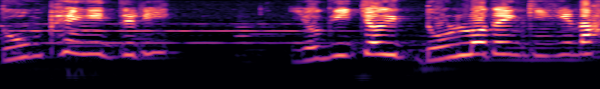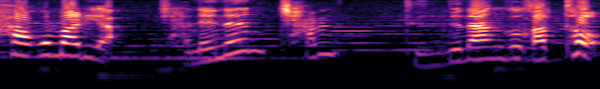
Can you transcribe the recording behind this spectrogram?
논팽이들이 여기저기 놀러 댕기기나 하고 말이야. 자네는 참 든든한 것 같아.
